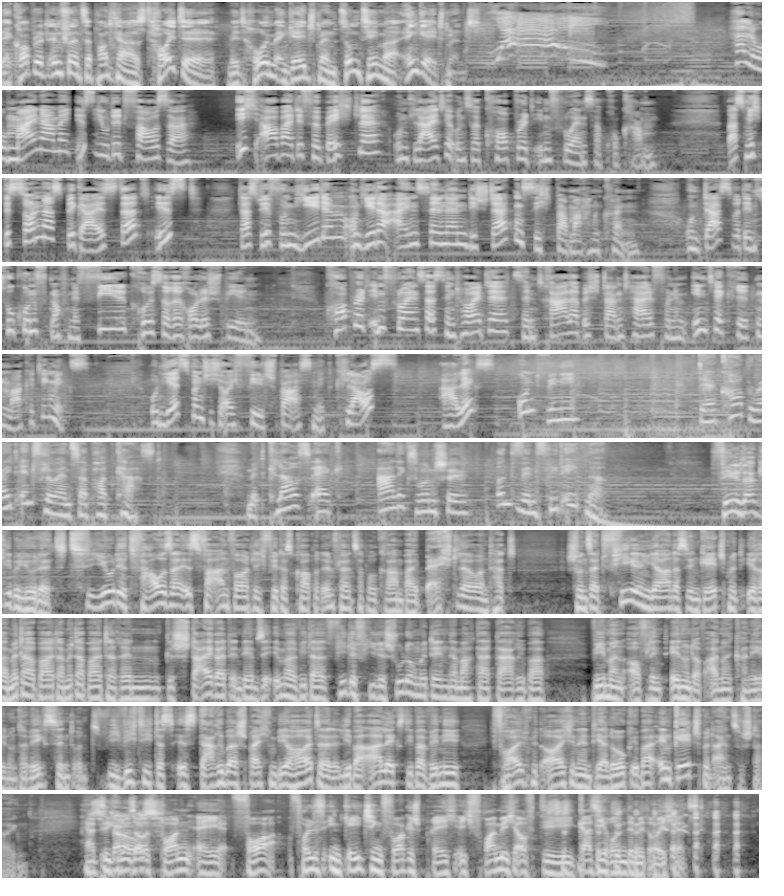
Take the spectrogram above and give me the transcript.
Der Corporate Influencer Podcast heute mit hohem Engagement zum Thema Engagement. Yay! Hallo, mein Name ist Judith Fauser. Ich arbeite für Bechtle und leite unser Corporate Influencer Programm. Was mich besonders begeistert, ist, dass wir von jedem und jeder Einzelnen die Stärken sichtbar machen können. Und das wird in Zukunft noch eine viel größere Rolle spielen. Corporate Influencer sind heute zentraler Bestandteil von einem integrierten Marketing-Mix. Und jetzt wünsche ich euch viel Spaß mit Klaus, Alex und Winnie. Der Corporate Influencer Podcast mit Klaus Eck, Alex Wunschel und Winfried Ebner. Vielen Dank, liebe Judith. Judith Fauser ist verantwortlich für das Corporate Influencer Programm bei Bechtle und hat schon seit vielen Jahren das Engagement ihrer Mitarbeiter, Mitarbeiterinnen gesteigert, indem sie immer wieder viele, viele Schulungen mit denen gemacht hat darüber, wie man auf LinkedIn und auf anderen Kanälen unterwegs sind und wie wichtig das ist. Darüber sprechen wir heute. Lieber Alex, lieber Winnie, ich freue mich mit euch in den Dialog über Engagement einzusteigen. Herzliche Grüße aus Bonn. Ey, vor, volles engaging Vorgespräch. Ich freue mich auf die Gassi-Runde mit euch jetzt.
